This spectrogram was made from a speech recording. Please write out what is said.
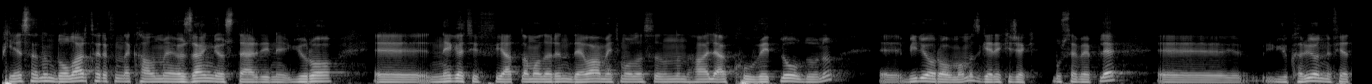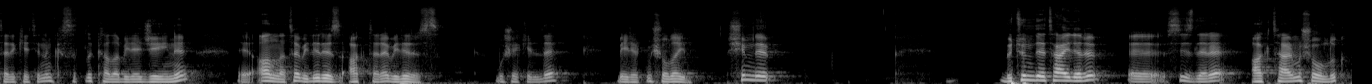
piyasanın dolar tarafında kalmaya özen gösterdiğini, euro e, negatif fiyatlamaların devam etme olasılığının hala kuvvetli olduğunu e, biliyor olmamız gerekecek. Bu sebeple e, yukarı yönlü fiyat hareketinin kısıtlı kalabileceğini e, anlatabiliriz, aktarabiliriz. Bu şekilde belirtmiş olayım. Şimdi bütün detayları e, sizlere aktarmış olduk.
